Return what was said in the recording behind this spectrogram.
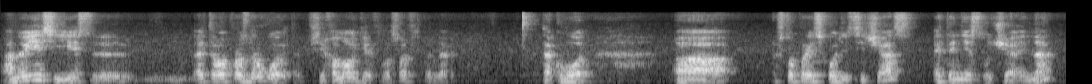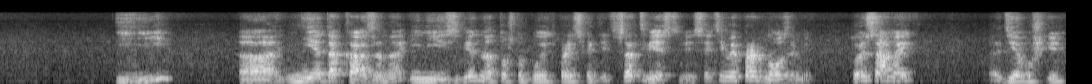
Оно есть и есть. Э, это вопрос другой. Это психология, философия и так далее. Так вот, а, что происходит сейчас, это не случайно и э, не доказано и неизвестно то, что будет происходить. В соответствии с этими прогнозами той самой девушки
